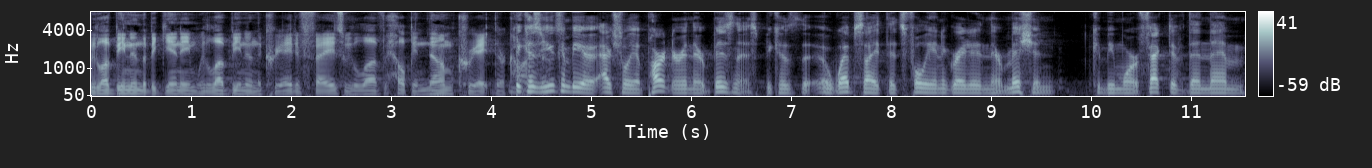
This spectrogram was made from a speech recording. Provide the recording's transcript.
we love being in the beginning. We love being in the creative phase. We love helping them create their concepts. because you can be a, actually a partner in their business because the, a website that's fully integrated in their mission can be more effective than them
